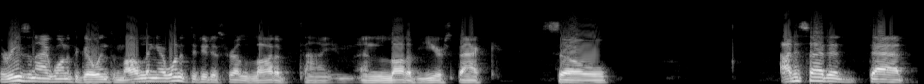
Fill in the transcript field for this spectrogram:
the reason I wanted to go into modeling, I wanted to do this for a lot of time and a lot of years back. So I decided that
